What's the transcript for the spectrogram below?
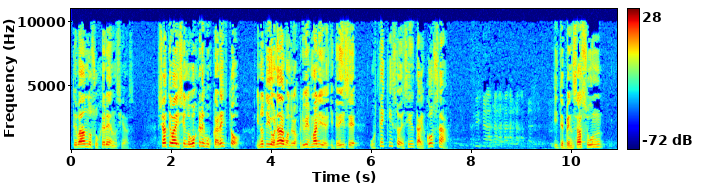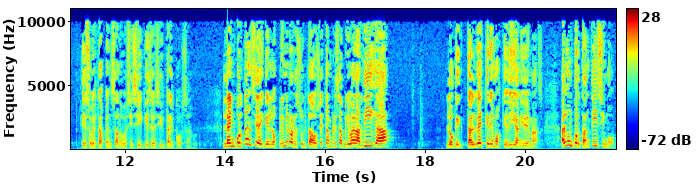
te va dando sugerencias. Ya te va diciendo, ¿vos querés buscar esto? Y no te digo nada cuando lo escribís mal y, te dice, ¿usted quiso decir tal cosa? Y te pensás un, eso que estás pensando, vos decís, sí, quise decir tal cosa. La importancia de que en los primeros resultados esta empresa privada diga lo que tal vez queremos que digan y demás. Algo importantísimo.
